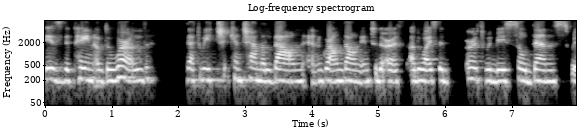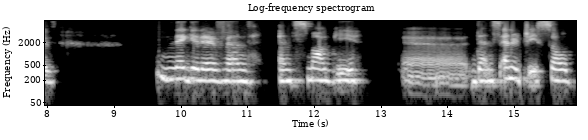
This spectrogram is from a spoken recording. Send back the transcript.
is the pain of the world that we ch- can channel down and ground down into the earth. Otherwise the earth would be so dense with negative and and smoggy uh, dense energy. So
